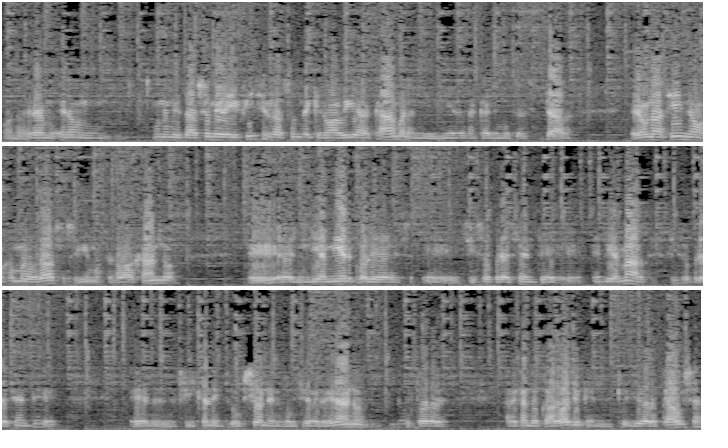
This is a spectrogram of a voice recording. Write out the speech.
bueno, era, una invitación medio difícil en razón de que no había cámara ni, ni era una calle muy transitada. Pero aún así nos bajamos los brazos, seguimos trabajando. Eh, el día miércoles eh, se hizo presente, el día martes se hizo presente el fiscal de instrucción en el Comisión de Belgrano, el doctor Alejandro Carvalho, que, lleva la causa,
